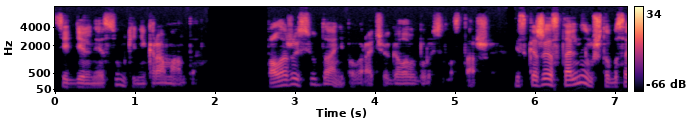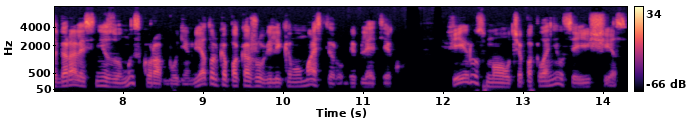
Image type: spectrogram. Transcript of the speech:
седельные сумки некроманта. «Положи сюда», — не поворачивая головы, бросила старшая. «И скажи остальным, чтобы собирались внизу, мы скоро будем. Я только покажу великому мастеру библиотеку». Фейрус молча поклонился и исчез,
